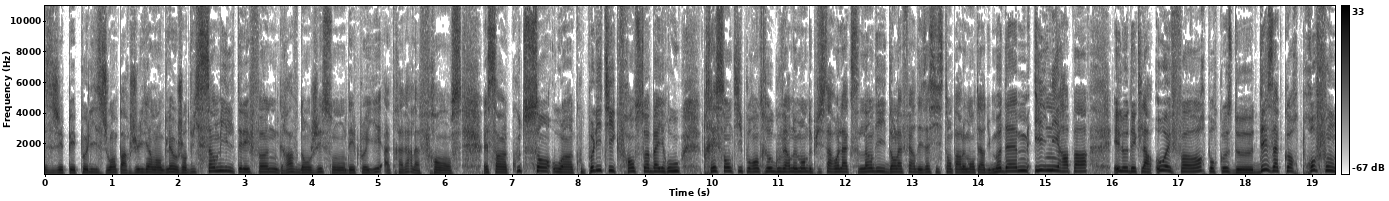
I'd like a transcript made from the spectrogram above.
SGP police, joint par Julien Langlais. Aujourd'hui, 5000 téléphones graves dangers sont déployés à travers la France. Est-ce un coup de sang ou un coup politique? François Bayrou, pressenti pour entrer au gouvernement depuis sa relaxe lundi dans l'affaire des assistants parlementaires du Modem, il n'ira pas et le déclare haut et fort pour cause de désaccords profonds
